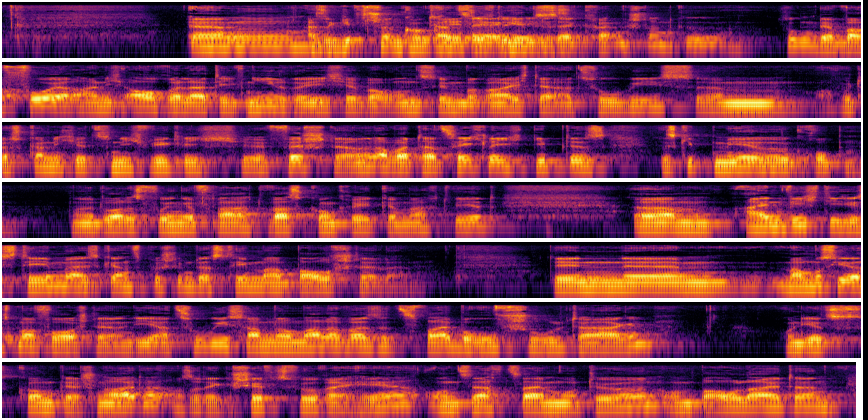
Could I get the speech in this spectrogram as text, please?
Ähm, also gibt es schon konkrete tatsächlich Ergebnisse? ist der Krankenstand gesunken. Der war vorher eigentlich auch relativ niedrig bei uns im Bereich der Azubis. Ähm, das kann ich jetzt nicht wirklich äh, feststellen, aber tatsächlich gibt es, es gibt mehrere Gruppen. Ne, du hattest vorhin gefragt, was konkret gemacht wird. Ähm, ein wichtiges Thema ist ganz bestimmt das Thema Baustelle. Denn ähm, man muss sich das mal vorstellen. Die Azubis haben normalerweise zwei Berufsschultage. Und jetzt kommt der Schneider, also der Geschäftsführer her und sagt seinen Monteuren und Bauleitern,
